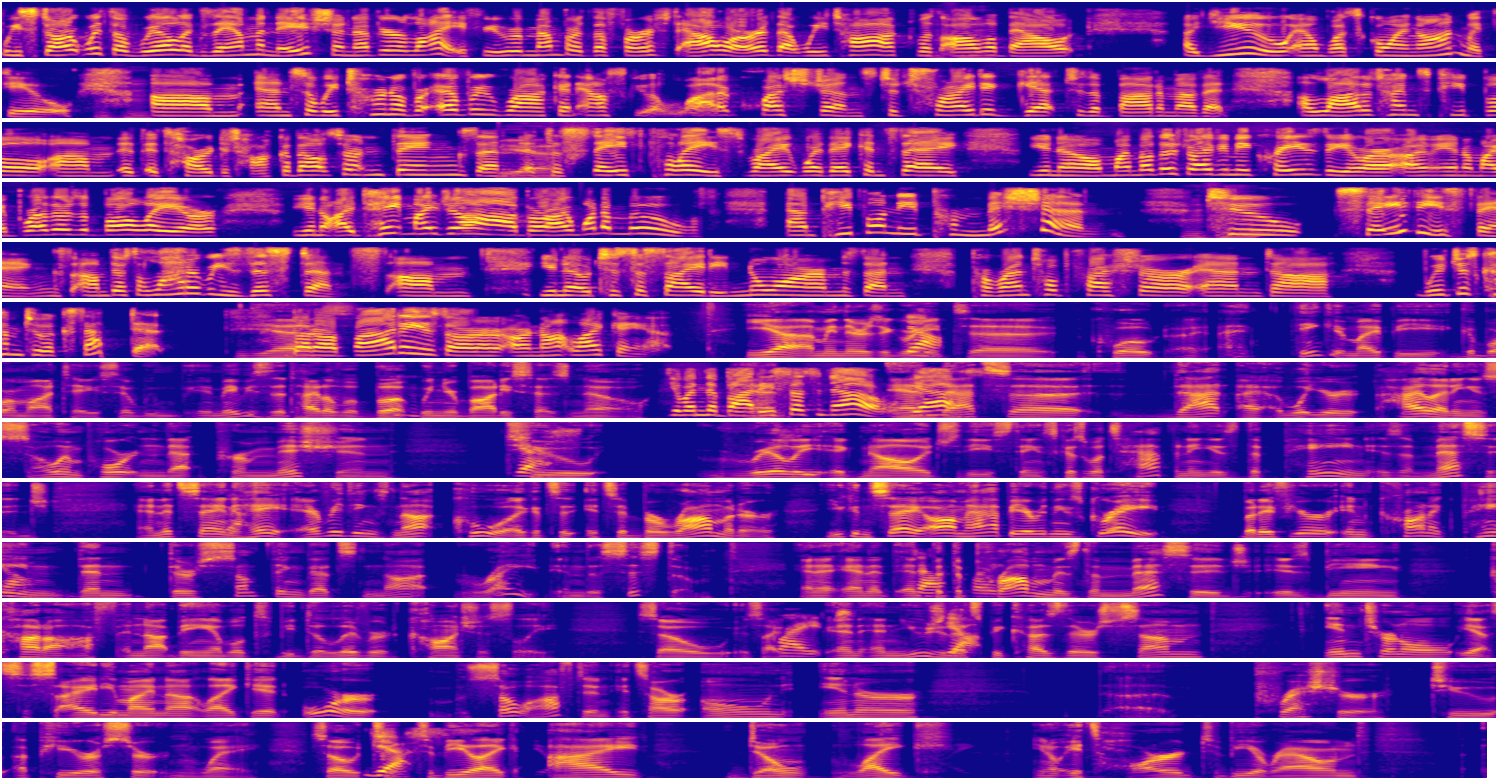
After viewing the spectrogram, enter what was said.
we start with a real examination of your life. You remember the first hour that we talked was mm-hmm. all about uh, you and what's going on with you. Mm-hmm. Um, and so we turn over every rock and ask you a lot of questions to try to get to the bottom of it. A lot of times, people, um, it, it's hard to talk about certain things, and yes. it's a safe place, right, where they can say, you know, my mother's driving me crazy, or, you know, my brother's a bully, or, you know, I hate my job, or I want to move. And people need permission mm-hmm. to say these things. Um, there's a lot of resistance, um, you know, to society norms and parental pressure and uh, we've just come to accept it. Yes. But our bodies are, are not liking it. Yeah, I mean, there's a great yeah. uh, quote. I, I, think it might be Gabor Mate said, we, maybe it's the title of a book, mm When Your Body Says No. Yeah, when the body and, says no. And yes. that's, uh, that, I, what you're highlighting is so important, that permission to yes. Really acknowledge these things. Because what's happening is the pain is a message and it's saying, "Hey, everything's not cool." Like it's a it's a barometer. You can say, "Oh, I'm happy, everything's great," but if you're in chronic pain, yeah. then there's something that's not right in the system. And and, it, and but the problem is the message is being cut off and not being able to be delivered consciously. So it's like, right. and and usually yeah. that's because there's some internal, yeah, society might not like it, or so often it's our own inner uh, pressure to appear a certain way. So to, yes. to be like, I don't like, you know, it's hard to be around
